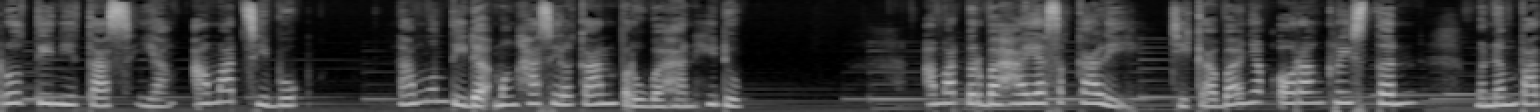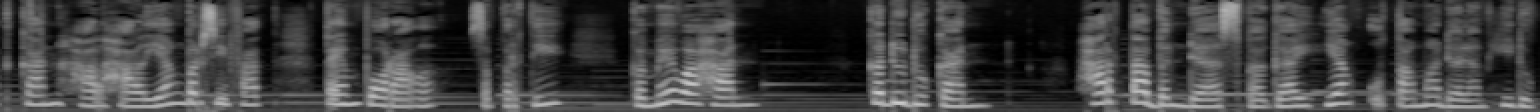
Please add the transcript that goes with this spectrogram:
rutinitas yang amat sibuk, namun tidak menghasilkan perubahan hidup amat berbahaya sekali jika banyak orang Kristen menempatkan hal-hal yang bersifat temporal seperti kemewahan, kedudukan, harta benda sebagai yang utama dalam hidup,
